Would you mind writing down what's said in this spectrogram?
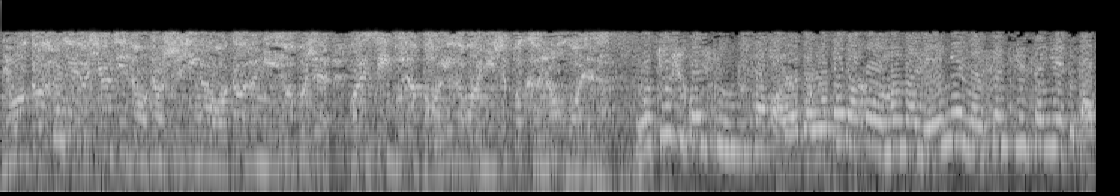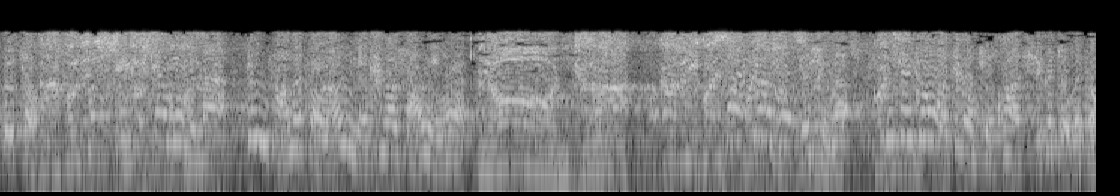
你我告诉你啊，像这种这种事情啊，我告诉你，要不是观世音菩萨保佑的话，你是不可能活着的。我就是观世音菩萨保佑的，我爸爸和我妈妈连念了三天三夜的大悲咒。啊，否则你醒都醒半不过来。夜里嘛，病房的走廊里面看到祥云了。哎呦，你看了吗？我告诉你，观世音菩那第二天我就醒了，医生说我这种情况十个九个走，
